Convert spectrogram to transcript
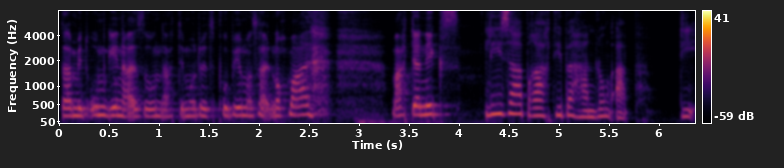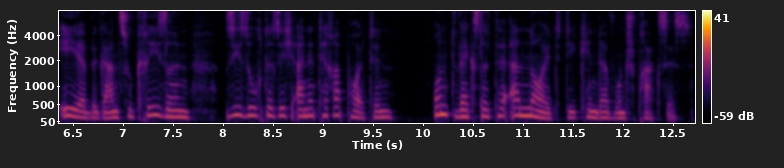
damit umgehen. Also nach dem Motto, jetzt probieren wir es halt nochmal. Macht ja nichts. Lisa brach die Behandlung ab. Die Ehe begann zu kriseln. Sie suchte sich eine Therapeutin und wechselte erneut die Kinderwunschpraxis.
